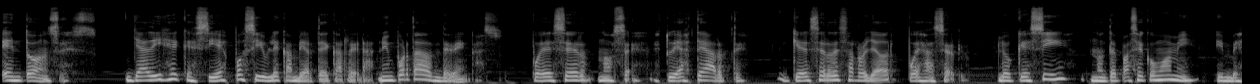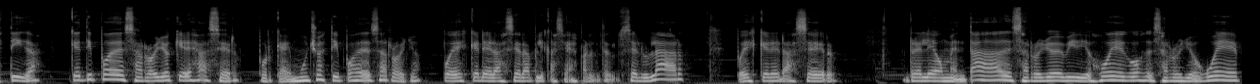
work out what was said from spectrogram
Entonces, ya dije que sí es posible cambiarte de carrera, no importa dónde vengas. Puede ser, no sé, estudiaste arte y quieres ser desarrollador, puedes hacerlo. Lo que sí, no te pase como a mí, investiga qué tipo de desarrollo quieres hacer, porque hay muchos tipos de desarrollo. Puedes querer hacer aplicaciones para el celular, puedes querer hacer realidad aumentada, desarrollo de videojuegos, desarrollo web,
